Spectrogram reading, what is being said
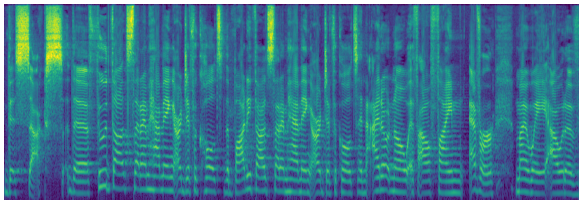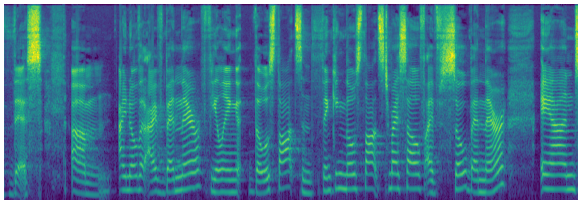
this sucks. The food thoughts that I'm having are difficult. The body thoughts that I'm having are difficult. And I don't know if I'll find ever my way out of this. Um, I know that I've been there feeling those thoughts and thinking those thoughts to myself. I've so been there. And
